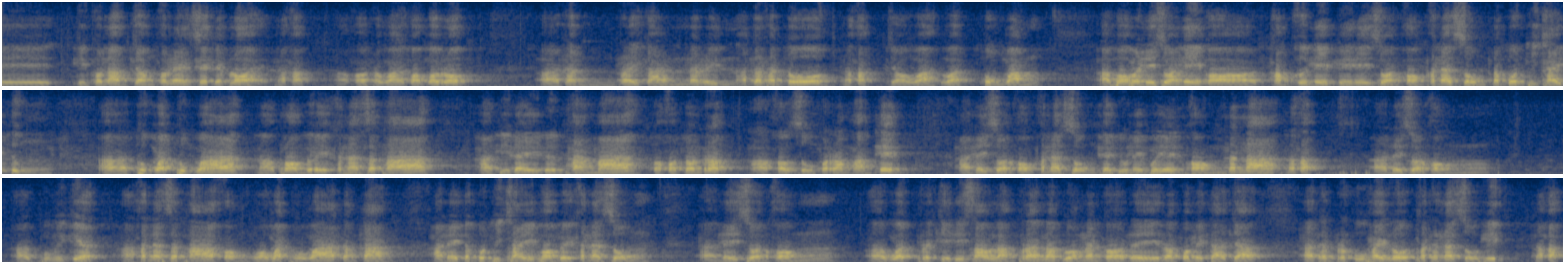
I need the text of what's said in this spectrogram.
กินข้าวน้ำจำข้าวแรงเสร็จเรียบร้อยนะครับอขอถวายความเคารพท่านพระอิการนรินอัตทันโตนะครับ เจ้าวาดวัดปงหวัง พอวันในส่วนนี้ก็คำคืนนี้เป็นในส่วนของคณะสงฆ์ตำบลที่ใช้ถึงทุกวัดทุกวาพร้อมโดยคณะศรัทธาที่ได้เดินทางมาก็ขอต้อนรับเข้าสู่ประรำผามเต้นในส่วนของคณะสงฆ์จะอยู่ในบริเวณของด้านหน้านะครับในส่วนของภูมิเกียรติคณะสถาของหัววัดหัววาต่างๆในตำบลพิชัยพร้อมโดยคณะสงฆ์ในส่วนของ วัดพระเจดีย์เสาหลังพระลำหลวงนั่นก็ได้รับความเมตตาจากท่านพระครูไพโรธพัฒนาโสภิตนะครับ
